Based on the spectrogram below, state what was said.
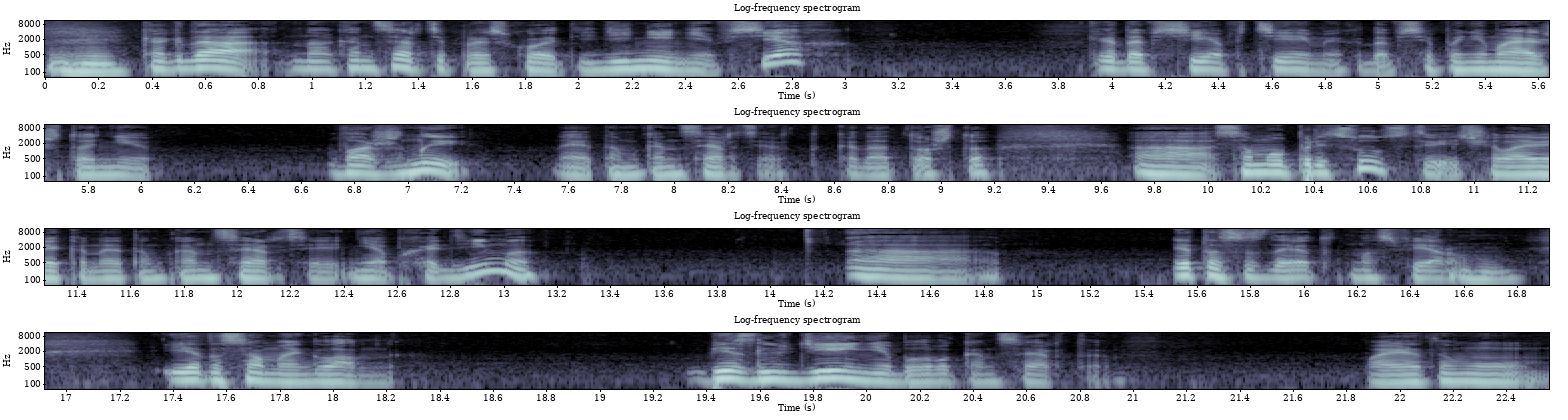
Мгм. Когда на концерте происходит единение всех, когда все в теме, когда все понимают, что они важны на этом концерте, когда то, что а, само присутствие человека на этом концерте необходимо, а, Это создает атмосферу. Мгм. И это самое главное. Без людей не было бы концерта. Поэтому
